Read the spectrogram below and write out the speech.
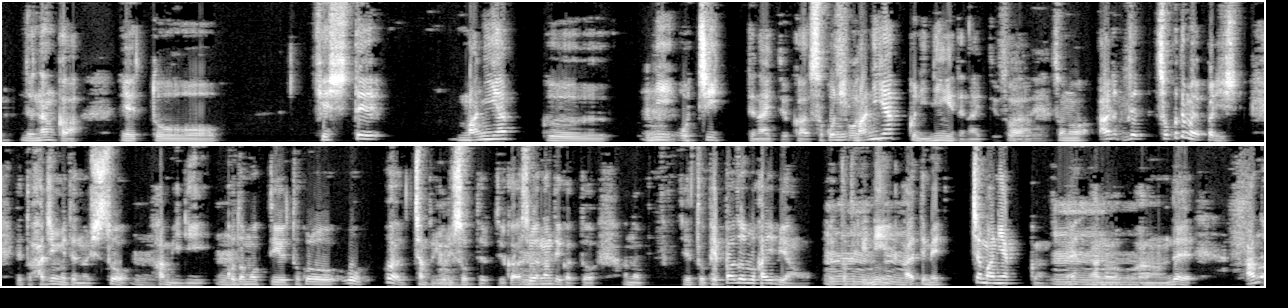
ん。で、なんか、えっと、決してマニアックに陥ってないというか、そこにそうだマニアックに逃げてないっていうか、そね。その、ある、で、そこでもやっぱり、えっと、初めての人、うん。ファミリー、うん。子供っていうところを、はちゃんと寄り添ってるっていうか、うん。それはなんていうかと、あの、えっと、ペッパーズ・オブ・カリビアンをやった時に、うん。あれってめっちゃマニアックなんですよね。うん。あの、うん、で、あの、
